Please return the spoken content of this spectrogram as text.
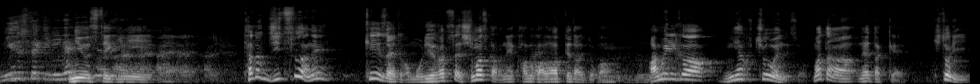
ニュース的にね。ニュース的に。はいはいはいただ実はね経済とか盛り上がってたりしますからね。株価上がってたりとか、アメリカ200兆円ですよ。また何やったっけ？1人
